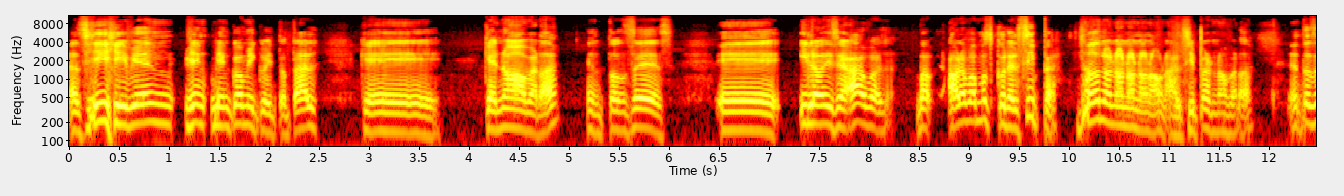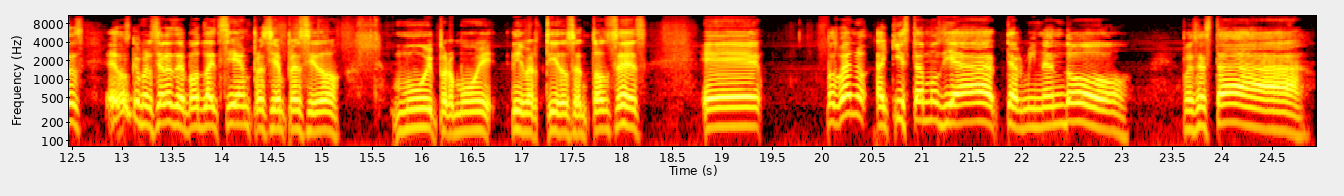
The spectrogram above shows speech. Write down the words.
Así, bien, bien, bien cómico y total, que, que no, ¿verdad? Entonces, eh, y lo dice, ah, bueno, ahora vamos con el zipper. No, no, no, no, no, no, el zipper no, ¿verdad? Entonces, esos comerciales de Bud Light siempre, siempre han sido muy, pero muy divertidos. Entonces, eh, pues bueno, aquí estamos ya terminando, pues esta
